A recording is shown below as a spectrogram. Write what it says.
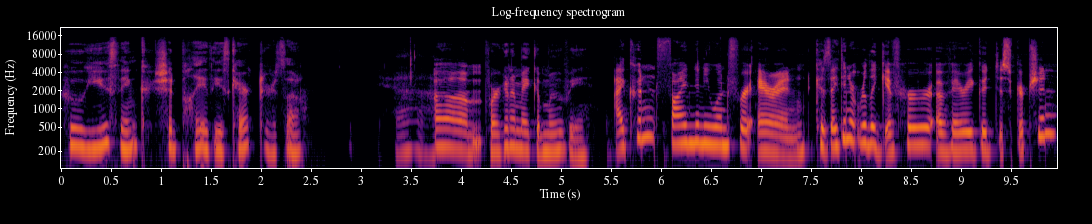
who you think should play these characters, though. Um, We're gonna make a movie. I couldn't find anyone for Erin because they didn't really give her a very good description.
